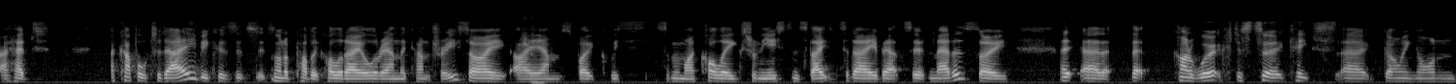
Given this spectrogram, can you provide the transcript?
I had a couple today because it's it's not a public holiday all around the country. So I I um, spoke with some of my colleagues from the eastern states today about certain matters. So uh, uh that kind of work just uh, keeps uh, going on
